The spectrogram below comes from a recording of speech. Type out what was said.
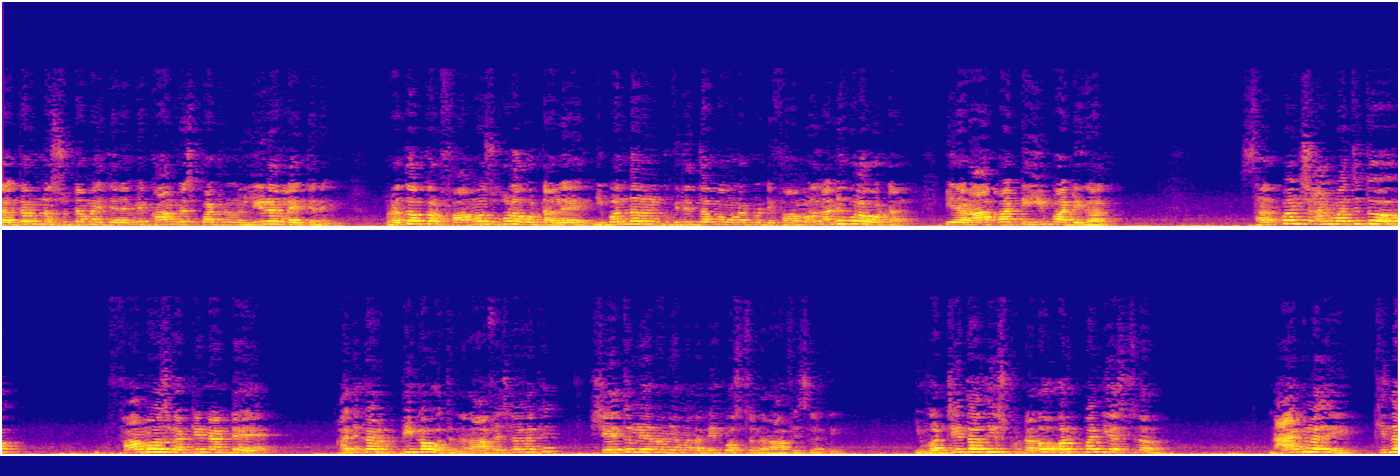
దగ్గరున్న సుట్టం అయితేనేమి కాంగ్రెస్ పార్టీలో ఉన్న లీడర్లు అయితేనేమి ప్రతి ఒక్కరు ఫామ్ హౌస్ కూడా కొట్టాలి. నిబంధనలకు విరుద్ధంగా ఉన్నటువంటి ఫామ్ హౌస్ అన్ని కూడా కొట్టాలి. ఈయన ఆ పార్టీ ఈ పార్టీ కాదు. సర్పంచ్ అనుమతితో ఫామ్ హౌస్ కట్టిండంటే అధికారులు పీక్ అవుతున్నారు ఆఫీసులకి? చేతులు లేని ఏమన్నా వీక్ వస్తున్నారు ఆఫీసులకి? ఎవరి జీతాలు తీసుకుంటారో? ఎవరికి పని చేస్తున్నారు? నాయకులది కింద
